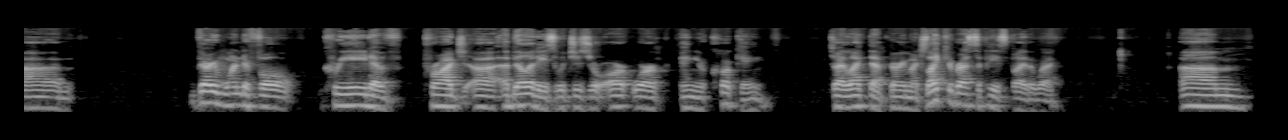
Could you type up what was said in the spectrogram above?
um, very wonderful creative project uh, abilities, which is your artwork and your cooking so I like that very much. Like your recipes, by the way. Um,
